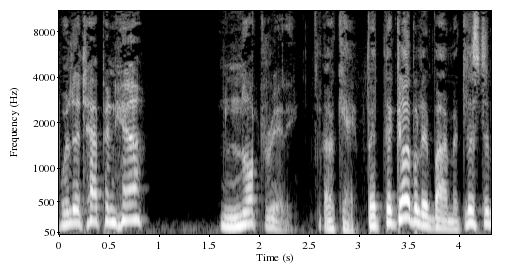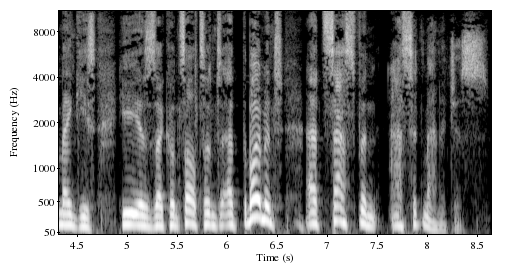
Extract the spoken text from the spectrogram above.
Will it happen here? Not really. Okay, but the global environment. Liston Meintjes, he is a consultant at the moment at Sasfin Asset Managers.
